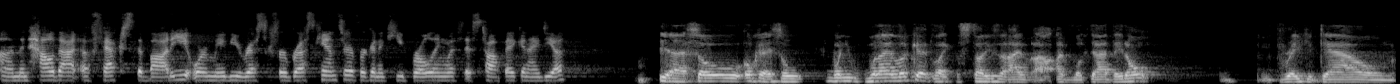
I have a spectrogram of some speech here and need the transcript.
um, and how that affects the body or maybe risk for breast cancer if we're going to keep rolling with this topic and idea? Yeah. So okay. So when you when I look at like the studies that I've uh, I've looked at, they don't break it down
